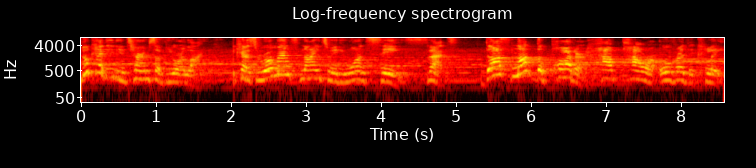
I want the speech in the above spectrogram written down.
Look at it in terms of your life. Because Romans 9:21 says that does not the potter have power over the clay?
